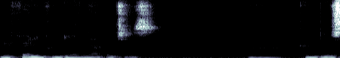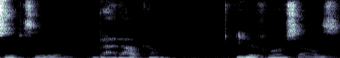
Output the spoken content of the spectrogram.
refraining from doing that which is uh, conducive to a bad outcome, either for ourselves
